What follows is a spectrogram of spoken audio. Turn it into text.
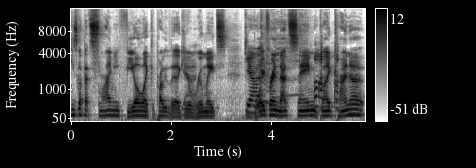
he's got that slimy feel, like probably like your roommate's Yeah. boyfriend. That same like kind of.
